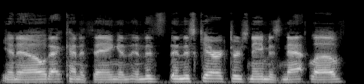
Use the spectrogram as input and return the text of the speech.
You know that kind of thing. And, and this and this character's name is Nat Love.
